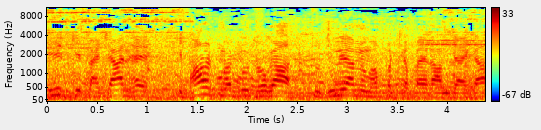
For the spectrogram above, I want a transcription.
عید کی پہچان ہے کہ بھارت مضبوط ہوگا تو دنیا میں محبت کا پیغام جائے گا۔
